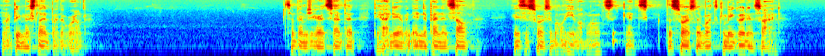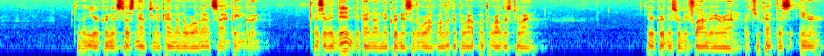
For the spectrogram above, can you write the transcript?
not be misled by the world. Sometimes you hear it said that the idea of an independent self is the source of all evil. Well, it's, it's the source of what can be good inside that your goodness doesn't have to depend on the world outside being good. Because if it did depend on the goodness of the world, well, look at the what the world is doing. Your goodness would be floundering around, but you've got this inner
